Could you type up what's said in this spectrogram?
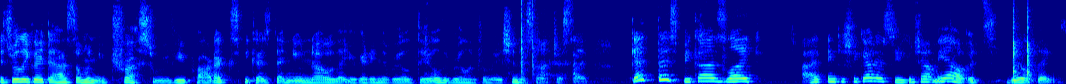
It's really great to have someone you trust review products because then you know that you're getting the real deal, the real information. It's not just like, get this because, like, I think you should get it so you can shout me out. It's real things.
